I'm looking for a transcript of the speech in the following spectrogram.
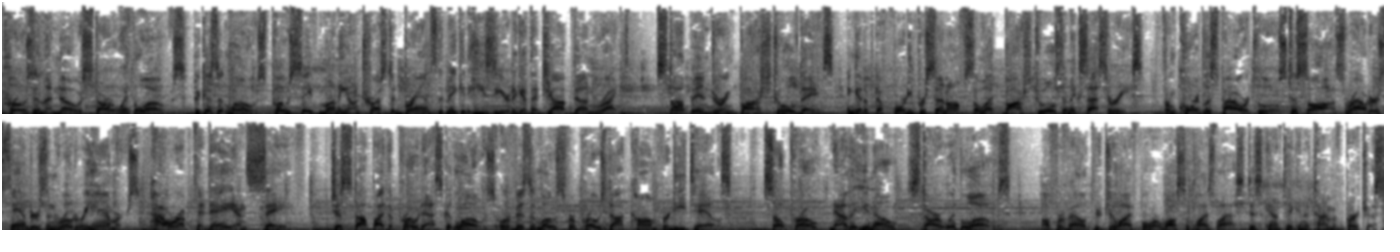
Pros in the know start with Lowe's because at Lowe's, pros save money on trusted brands that make it easier to get the job done right. Stop in during Bosch Tool Days and get up to 40% off select Bosch tools and accessories. From cordless power tools to saws, routers, sanders, and rotary hammers. Power up today and save. Just stop by the Pro Desk at Lowe's or visit Lowe'sForPros.com for details. So, Pro, now that you know, start with Lowe's. Offer valid through July 4 while supplies last. Discount taken at time of purchase.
